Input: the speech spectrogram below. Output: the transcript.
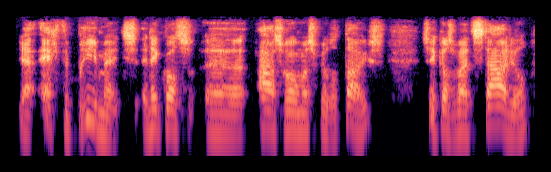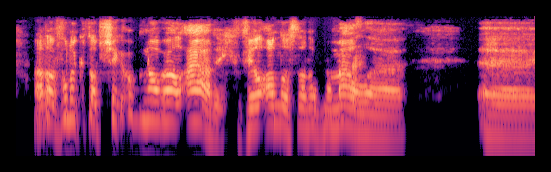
ja, echt een pre-match. En ik was, AS Roma speelde thuis. Dus ik was bij het stadion. Nou, dan vond ik het op zich ook nog wel aardig. Veel anders dan ik normaal eh,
